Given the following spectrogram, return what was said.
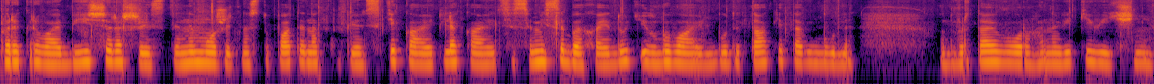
Перекриваю. Більше рашисти не можуть наступати на Куп'янськ. Тікають, лякаються, самі себе хай йдуть і вбивають. Буде так і так буде. Одвертаю ворога на віки вічні.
